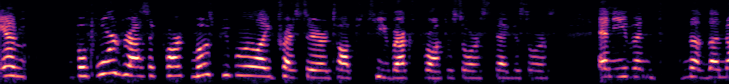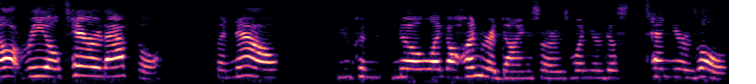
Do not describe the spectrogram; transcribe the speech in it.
and before Jurassic Park, most people were like Triceratops, T Rex, Brontosaurus, Stegosaurus, and even the not real pterodactyl. But now you can know like a hundred dinosaurs when you're just ten years old.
